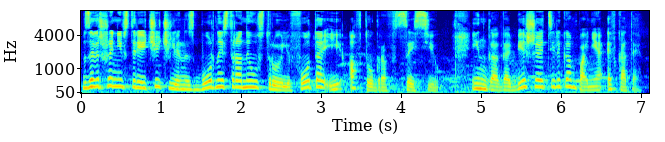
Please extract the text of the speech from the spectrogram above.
В завершении встречи члены сборной страны устроили фото и автограф-сессию. Инга Габешия, телекомпания «ФКТ».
